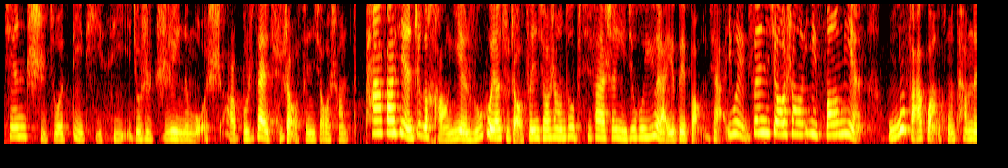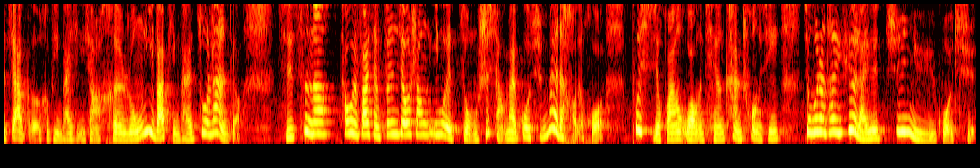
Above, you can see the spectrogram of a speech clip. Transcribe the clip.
坚持做 DTC，也就是直营的模式，而不是再去找分销商。他发现这个行业如果要去找分销商做批发生意，就会越来越被绑架，因为分销商一方面无法管控他们的价格和品牌形象，很容易把品牌做烂掉；其次呢，他会发现分销商因为总是想卖过去卖得好的货，不喜欢往前看创新，就会让他越来越拘泥于过去。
